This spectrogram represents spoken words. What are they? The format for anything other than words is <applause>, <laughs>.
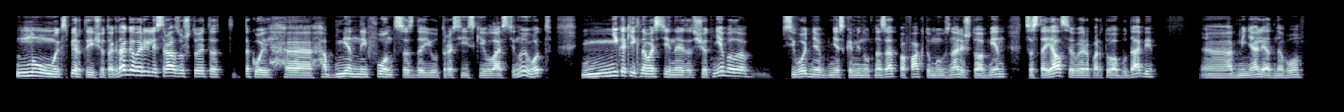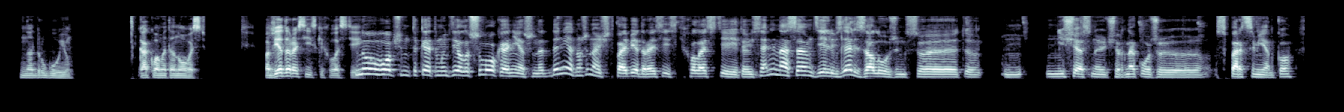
Ну, эксперты еще тогда говорили сразу, что это такой э, обменный фонд создают российские власти. Ну и вот никаких новостей на этот счет не было. Сегодня, несколько минут назад, по факту мы узнали, что обмен состоялся в аэропорту Абу-Даби. Э, обменяли одного на другую. Как вам эта новость? Победа российских властей. Ну, в общем-то, к этому делу шло, конечно. Да нет, ну что значит победа российских властей? То есть они на самом деле взяли заложницу, эту несчастную чернокожую спортсменку.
